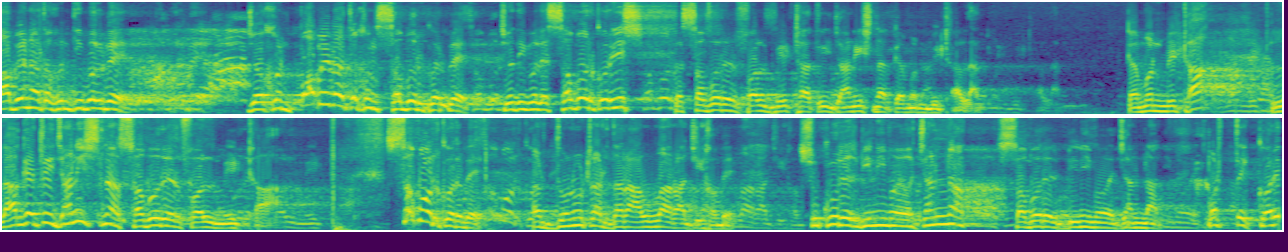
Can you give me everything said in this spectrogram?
পাবে না, তখন কি বলবে? যখন পাবে না তখন সবর করবে। যদি বলে সবর করিস, তো সবরের ফল মিঠা, তুই জানিস না কেমন মিঠা লাগে। কেমন মিঠা লাগে তুই জানিস না, সবরের ফল মিঠা। সবর করবে। আর দোনোটার দ্বারা আল্লাহ রাজি হবে। শুকুরের বিনিময় জান্নাত সবরের বিনিময় জান্নাত। প্রত্যেক করে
